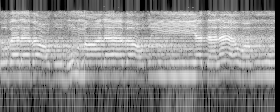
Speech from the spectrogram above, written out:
وأقبل بعضهم على بعض يتلاومون.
